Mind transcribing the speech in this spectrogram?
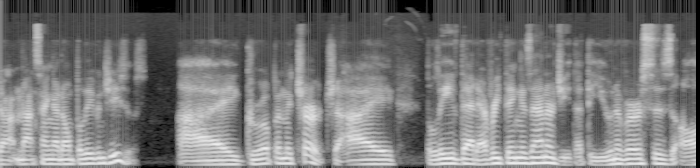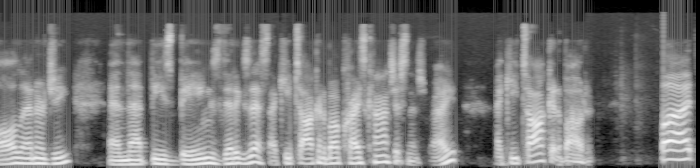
I'm not saying I don't believe in Jesus. I grew up in the church. I believe that everything is energy, that the universe is all energy, and that these beings did exist. I keep talking about Christ consciousness, right? I keep talking about it. But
